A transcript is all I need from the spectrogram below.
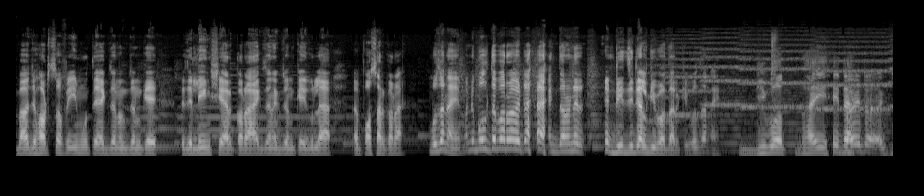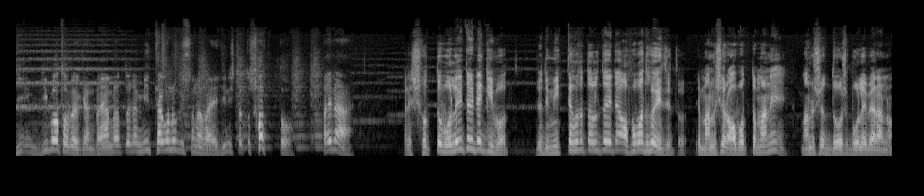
বা ওই যে হোয়াটসঅ্যাপে ইমুতে একজন একজনকে ওই যে লিঙ্ক শেয়ার করা একজন একজনকে এগুলা প্রচার করা। বুঝে নাই? মানে বলতে পারো এটা এক ধরনের ডিজিটাল গিবত আর কি বুঝে নাই? গিবত ভাই এটা এটা গিবত হবে কেন ভাই? আমরা তো এটা মিথ্যা কোনো কিছু না ভাই জিনিসটা তো সত্য তাই না? আরে সত্য বলেই তো এটা গিবত। যদি মিথ্যা হতো তাহলে তো এটা অপবাদ হয়ে যেত। যে মানুষের অবর্তমানে মানুষের দোষ বলে বেড়ানো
